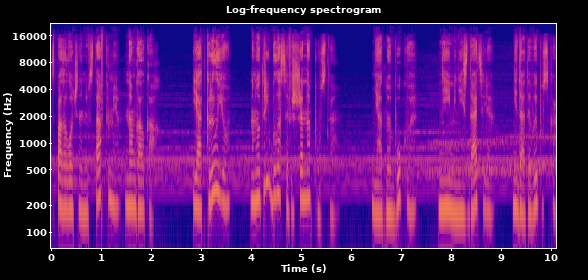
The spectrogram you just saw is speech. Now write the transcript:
с позолоченными вставками на уголках. Я открыл ее, но внутри было совершенно пусто. Ни одной буквы, ни имени издателя, ни даты выпуска.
